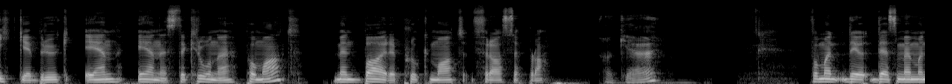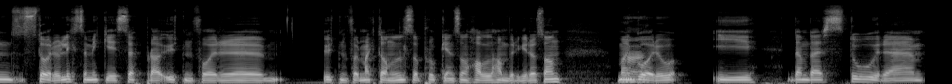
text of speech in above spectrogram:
ikke bruke én eneste krone på mat, men bare plukke mat fra søpla. OK. For man, det, det som er, man står jo liksom ikke i søpla utenfor, uh, utenfor McDonald's og plukker en sånn halv hamburger og sånn. Man Nei. går jo i de der store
